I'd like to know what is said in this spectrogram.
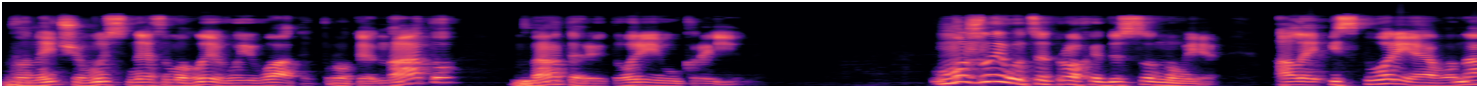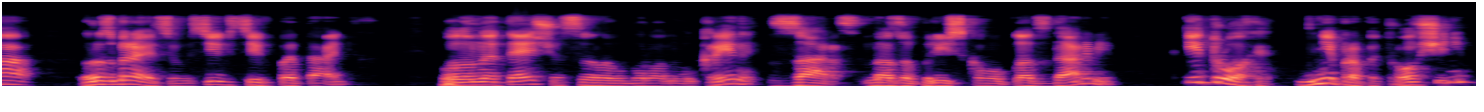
вони чомусь не змогли воювати проти НАТО на території України. Можливо, це трохи дисонує, але історія вона розбереться у всіх цих питаннях. Головне те, що Сили оборони України зараз на Запорізькому плацдармі і трохи в Дніпропетровщині,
